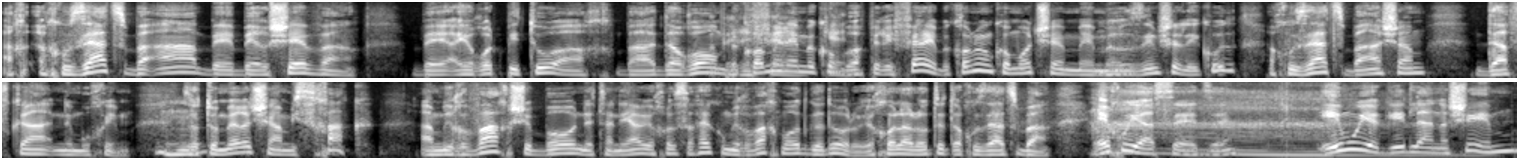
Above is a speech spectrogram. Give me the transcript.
אח- אחוזי ההצבעה בבאר שבע, בעיירות פיתוח, בדרום, בכל מיני מקומות, כן. בפריפריה, בכל מיני מקומות שהם אה, מעוזים של ליכוד, אחוזי ההצבעה שם דווקא נמוכים. זאת אומרת שהמשחק, המרווח שבו נתניהו יכול לשחק הוא מרווח מאוד גדול, הוא יכול להעלות את אחוזי ההצבעה. איך הוא יעשה את זה? אם הוא יגיד לאנשים,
